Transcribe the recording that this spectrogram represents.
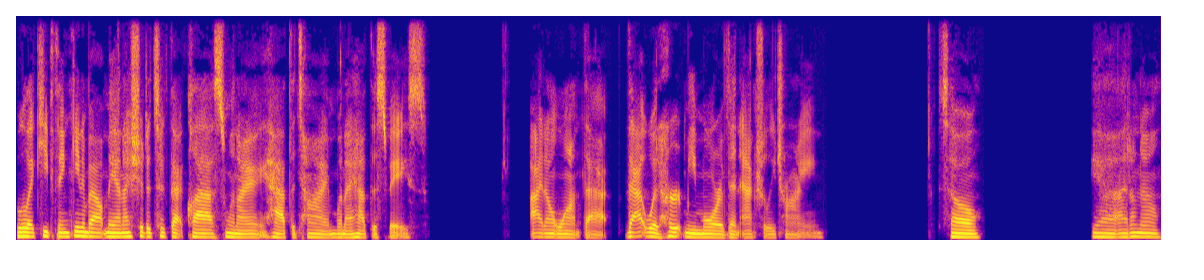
Will I keep thinking about, man, I should have took that class when I had the time, when I had the space? I don't want that. That would hurt me more than actually trying. So, yeah, I don't know.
